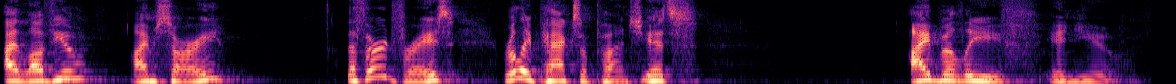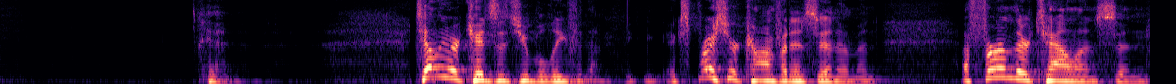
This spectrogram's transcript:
I love you. I'm sorry. The third phrase really packs a punch. It's, I believe in you. Tell your kids that you believe in them. Express your confidence in them and affirm their talents and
